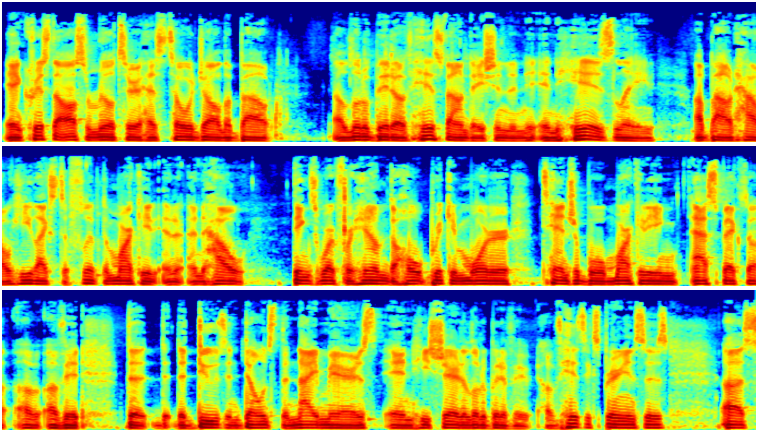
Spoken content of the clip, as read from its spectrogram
And Chris, the awesome realtor, has told y'all about a little bit of his foundation and, and his lane about how he likes to flip the market and, and how things work for him, the whole brick and mortar tangible marketing aspects of, of, of it, the, the, the do's and don'ts, the nightmares. And he shared a little bit of it, of his experiences uh, s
